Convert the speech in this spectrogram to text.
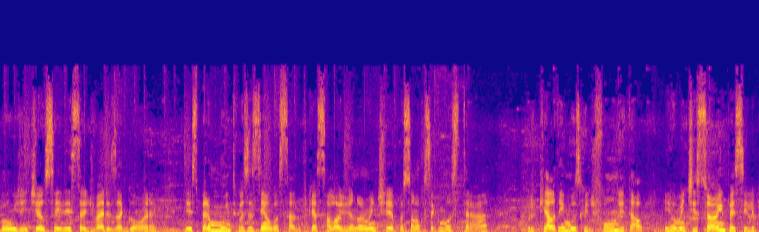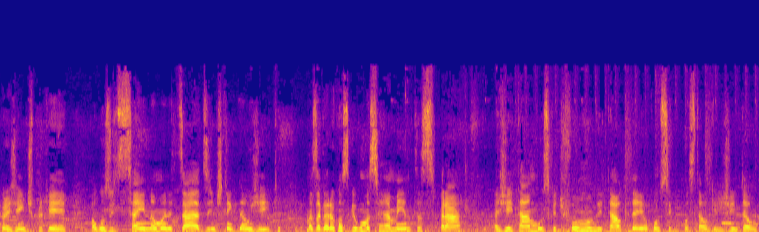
Bom, gente, eu saí da Stradivarius agora. Eu espero muito que vocês tenham gostado, porque essa loja normalmente a pessoa não consegue mostrar, porque ela tem música de fundo e tal. E realmente isso é um empecilho pra gente, porque alguns vídeos saem não monetizados, a gente tem que dar um jeito. Mas agora eu consegui algumas ferramentas pra ajeitar a música de fundo e tal, que daí eu consigo postar o vídeo, então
